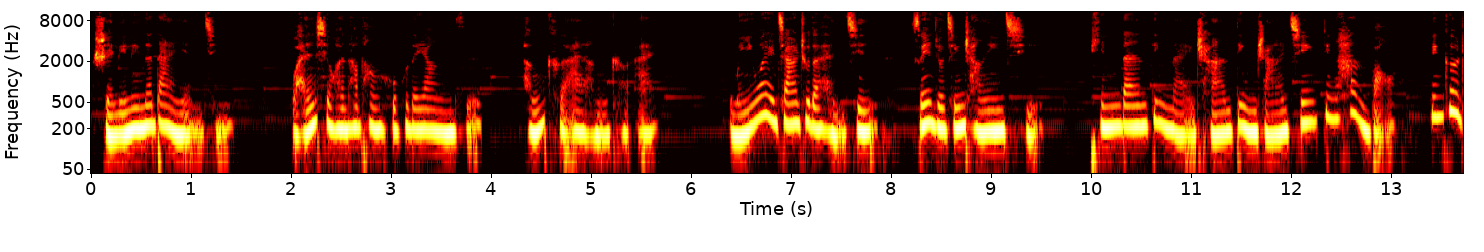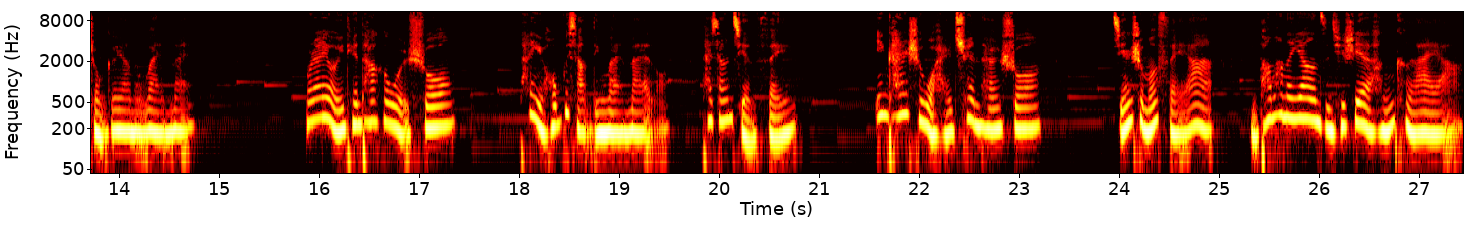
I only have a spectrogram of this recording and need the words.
水灵灵的大眼睛，我很喜欢他胖乎乎的样子，很可爱，很可爱。我们因为家住的很近，所以就经常一起拼单订奶茶、订炸鸡、订汉堡、订各种各样的外卖。忽然有一天，他和我说，他以后不想订外卖了，他想减肥。一开始我还劝他说：“减什么肥啊？你胖胖的样子其实也很可爱啊，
